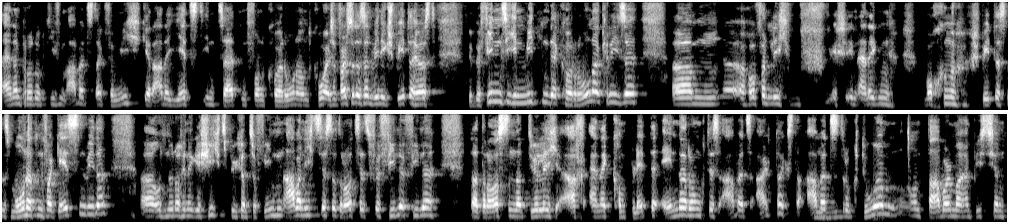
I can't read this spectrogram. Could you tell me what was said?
einen produktiven Arbeitstag für mich, gerade jetzt in Zeiten von Corona und Co. Also falls du das ein wenig später hörst, wir befinden sich inmitten der Corona-Krise. Ähm, hoffentlich in einigen Wochen, spätestens Monaten vergessen wieder äh, und nur noch in den Geschichtsbüchern zu finden. Aber nichtsdestotrotz jetzt für viele, viele da draußen natürlich auch eine komplette Änderung des Arbeitsalltags, der mhm. Arbeitsstruktur. Mhm. Und da wollen wir ein bisschen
